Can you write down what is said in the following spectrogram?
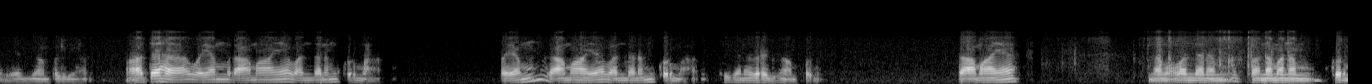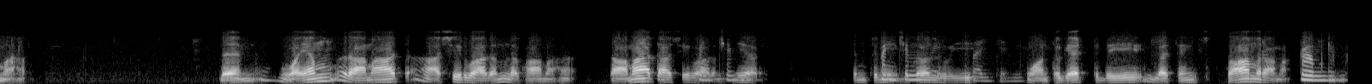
एक्साम्पल् अतः वयं रामाय वन्दनं कुर्मः वयं रामाय वन्दनं कुर्मः इस् अनदर् एक्साम्पल् रामाय नम वन्दनं नमनं कुर्मः देन् वयं रामात् आशीर्वादं लभामः रामात् आशीर्वादं here Panchami, because we Panchami. want to get the blessings from Rama. Ramnam.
